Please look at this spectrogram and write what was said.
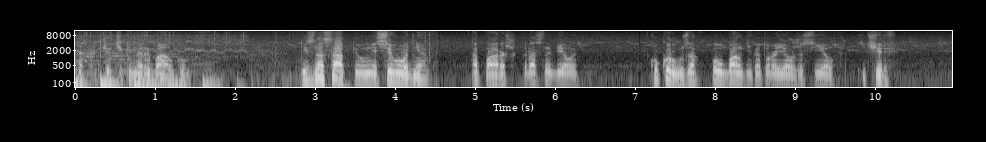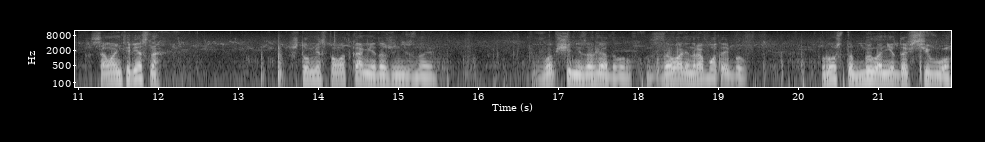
Сейчас крючочки на рыбалку. Из насадки у меня сегодня опарыш красно-белый, кукуруза, полбанки, которую я уже съел, и червь. Самое интересное, что у меня с поводками, я даже не знаю. Вообще не заглядывал. Завален работой был. Просто было не до всего.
